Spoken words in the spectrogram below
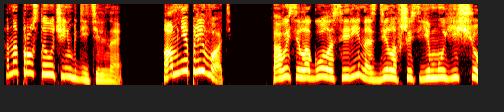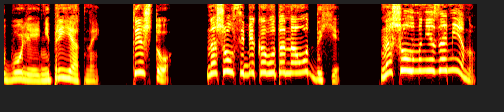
Она просто очень бдительная. «А мне плевать!» — повысила голос Ирина, сделавшись ему еще более неприятной. «Ты что, нашел себе кого-то на отдыхе? Нашел мне замену?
